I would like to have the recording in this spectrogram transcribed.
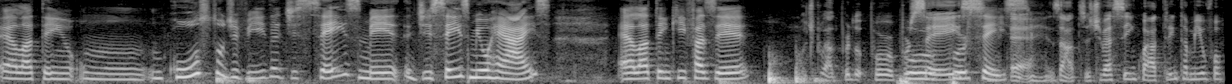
ela tem um, um custo de vida de seis, me de seis mil reais, ela tem que fazer multiplicado por, por, por, por, seis. Por seis. É, exato. Se eu tiver 5 a 30 mil, vou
